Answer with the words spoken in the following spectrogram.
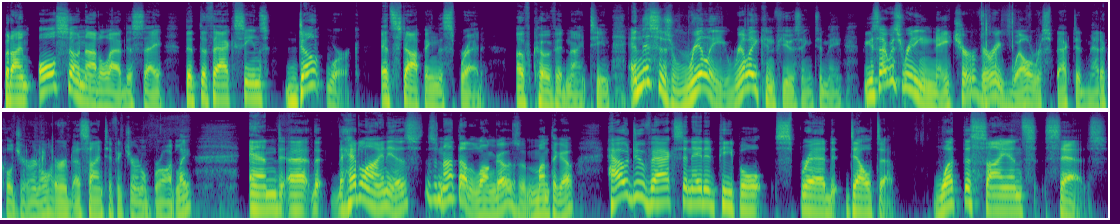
But I'm also not allowed to say that the vaccines don't work at stopping the spread of COVID 19. And this is really, really confusing to me because I was reading Nature, very well respected medical journal or a scientific journal broadly. And uh, the, the, headline is this is not that long ago, it was a month ago How do vaccinated people spread Delta? What the science says.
